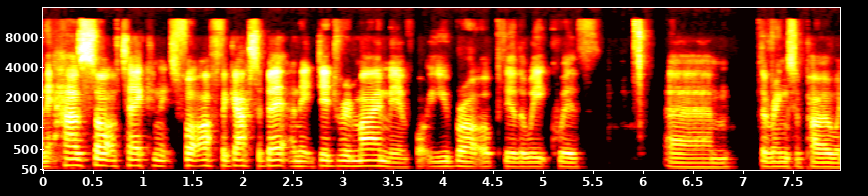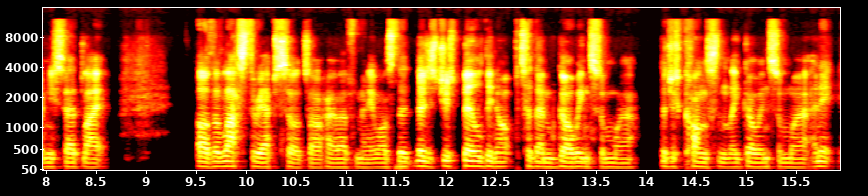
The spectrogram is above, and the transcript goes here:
and it has sort of taken its foot off the gas a bit. And it did remind me of what you brought up the other week with um, the Rings of Power when you said like, or the last three episodes or however many it was, that there's just building up to them going somewhere. They're just constantly going somewhere, and it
